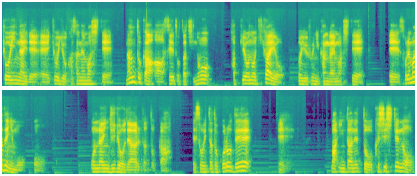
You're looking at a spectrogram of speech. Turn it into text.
教員内で、え、協議を重ねまして、なんとか生徒たちの発表の機会をというふうに考えまして、え、それまでにもオンライン授業であるだとか、そういったところで、えまあ、インターネットを駆使しての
